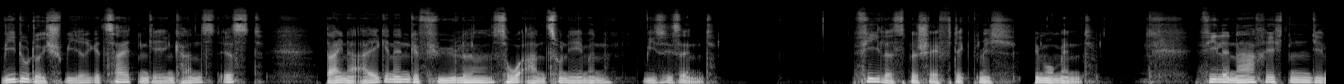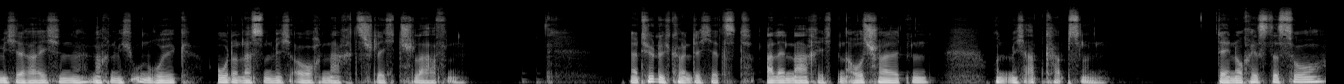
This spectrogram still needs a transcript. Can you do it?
wie du durch schwierige Zeiten gehen kannst, ist, deine eigenen Gefühle so anzunehmen, wie sie sind. Vieles beschäftigt mich im Moment. Viele Nachrichten, die mich erreichen, machen mich unruhig oder lassen mich auch nachts schlecht schlafen. Natürlich könnte ich jetzt alle Nachrichten ausschalten und mich abkapseln. Dennoch ist es so,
